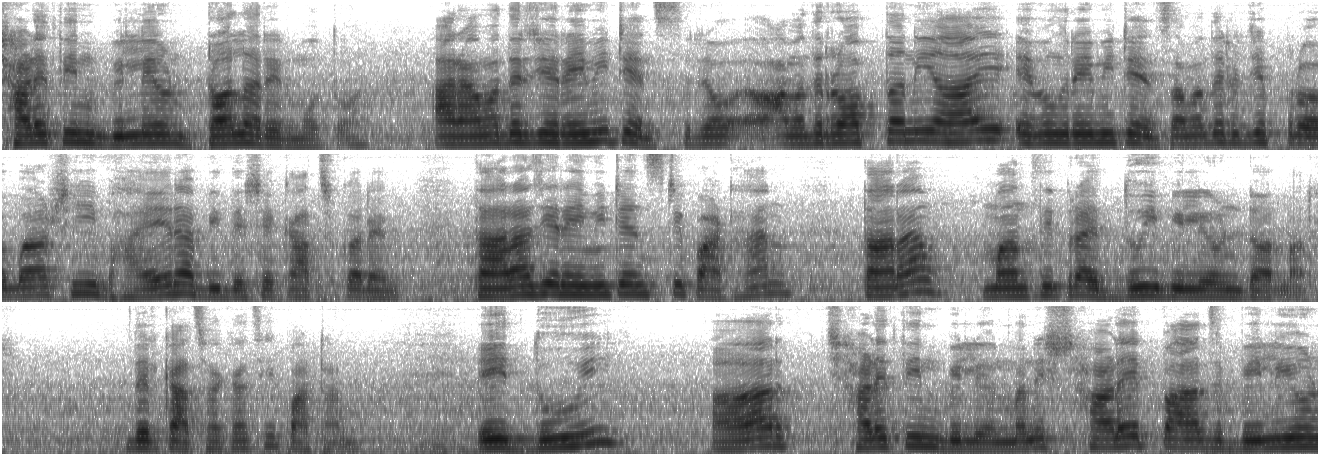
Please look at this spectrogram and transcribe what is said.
সাড়ে তিন বিলিয়ন ডলারের মতো। আর আমাদের যে রেমিটেন্স আমাদের রপ্তানি আয় এবং রেমিটেন্স আমাদের যে প্রবাসী ভাইয়েরা বিদেশে কাজ করেন, তারা যে রেমিটেন্সটি পাঠান, তারা মান্থলি প্রায় দুই বিলিয়ন ডলারদের কাছাকাছি পাঠান। এই দুই আর সাড়ে তিন বিলিয়ন মানে সাড়ে পাঁচ বিলিয়ন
